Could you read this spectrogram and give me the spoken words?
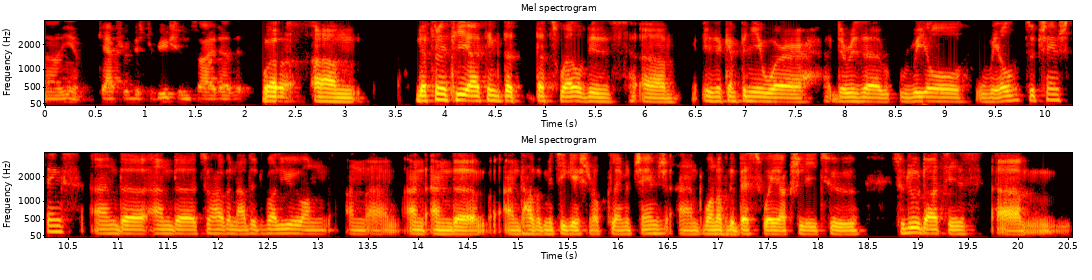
uh, you know capture distribution side of it. Well um, definitely i think that that Twelve is um, is a company where there is a real will to change things and uh, and uh, to have an added value on on um, and and um, and have a mitigation of climate change. And one of the best way actually to to do that is um,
